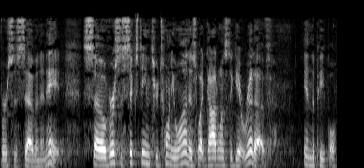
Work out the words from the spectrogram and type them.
verses 7 and 8. So verses 16 through 21 is what God wants to get rid of in the people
